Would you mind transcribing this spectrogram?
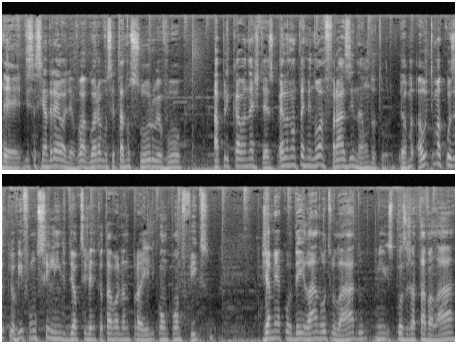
é, disse assim, André, olha, vou, agora você está no soro, eu vou aplicar o anestésico. Ela não terminou a frase, não, doutor. A última coisa que eu vi foi um cilindro de oxigênio que eu estava olhando para ele com um ponto fixo. Já me acordei lá no outro lado, minha esposa já estava lá,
